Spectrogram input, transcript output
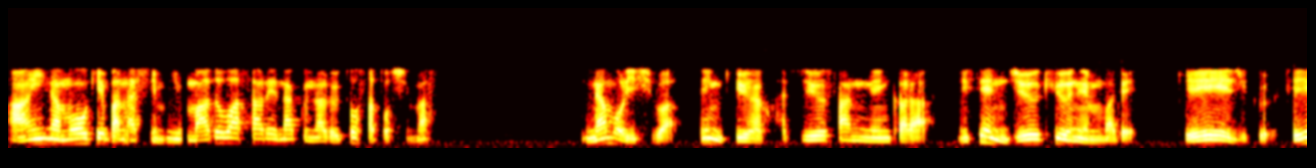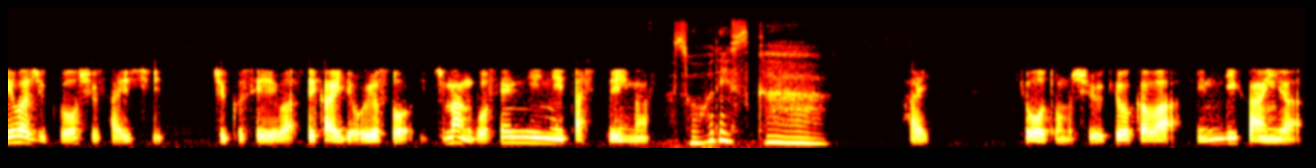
安易な儲け話に惑わされなくなると諭します。稲森氏は1983年から2019年まで経営塾清和塾を主催し塾生は世界でおよそ1万5千人に達しています。そうですか。はい。京都の宗教家は倫理観や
